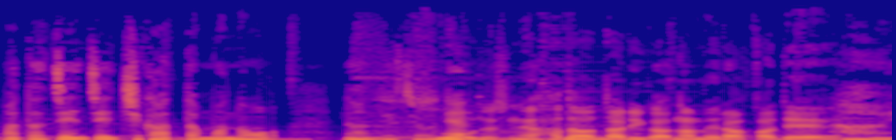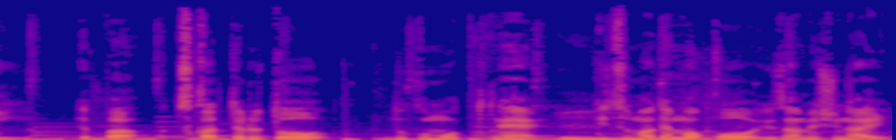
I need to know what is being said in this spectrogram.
また全然違ったものなんですよね。そうですね。肌当たりが滑らかで、はい、やっぱ使ってるとぬくもってね、いつまでもこう湯冷めしない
